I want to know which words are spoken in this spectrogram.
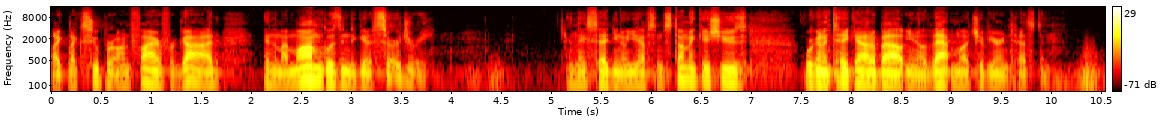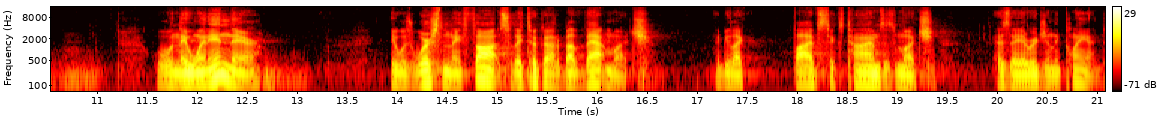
like, like super on fire for God. And then my mom goes in to get a surgery. And they said, you know, you have some stomach issues. We're going to take out about, you know, that much of your intestine. Well, when they went in there, it was worse than they thought, so they took out about that much. Maybe like five, six times as much as they originally planned.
